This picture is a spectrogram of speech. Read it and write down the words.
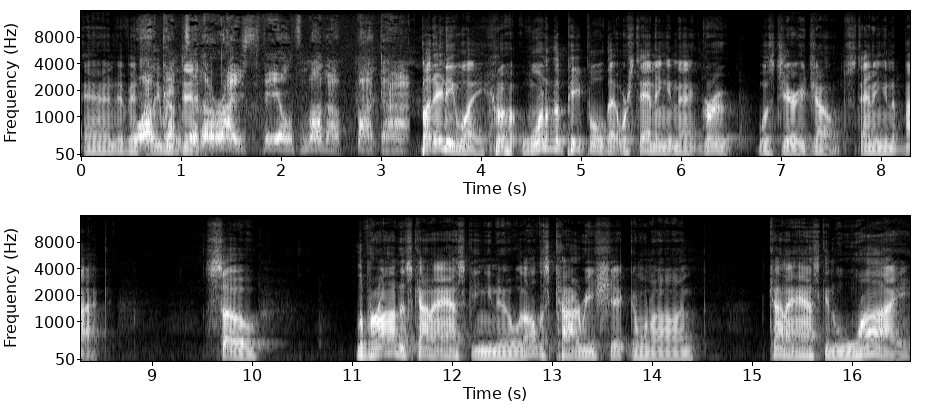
and eventually Welcome we to did. the rice fields, motherfucker. But anyway, one of the people that were standing in that group was Jerry Jones, standing in the back. So LeBron is kind of asking, you know, with all this Kyrie shit going on, kind of asking why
